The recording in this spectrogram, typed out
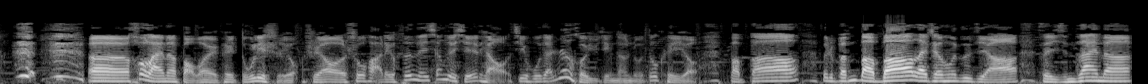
呃，后来呢，宝宝也可以独立使用，只要说话这个氛围相对协调，几乎在任何语境当中都可以有宝宝或者本宝宝来称呼自己啊。所以现在呢，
